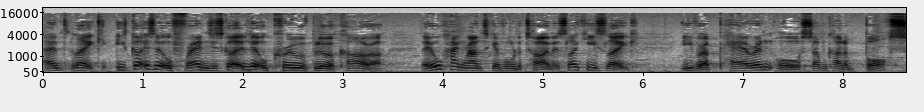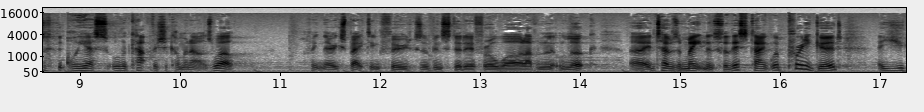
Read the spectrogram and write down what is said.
and like he's got his little friends, he's got his little crew of Blue Acara. They all hang around together all the time. It's like he's like either a parent or some kind of boss. oh yes, all the catfish are coming out as well. I think they're expecting food because I've been stood here for a while having a little look. Uh, in terms of maintenance for this tank, we're pretty good. As you,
